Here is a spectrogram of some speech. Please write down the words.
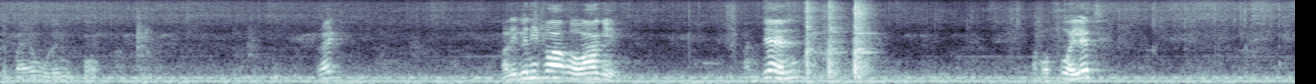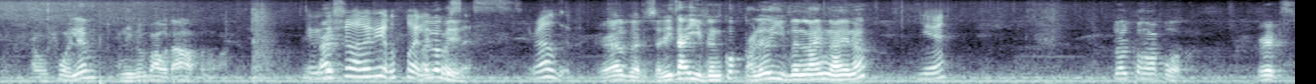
The fire holding the pork. Right? I'll leave it for an hour again. And then I will foil it. I will foil him and leave him for about half an hour. Yeah, we Right. can of you the foiling Look at it. process. Real good. Real good. So these are evening cook, a little evening lime now, you know? Yeah. 12 pound of pork. Ribs.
